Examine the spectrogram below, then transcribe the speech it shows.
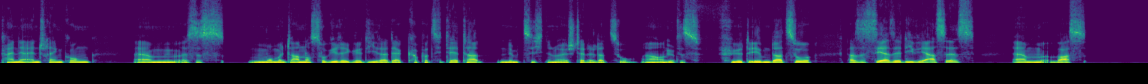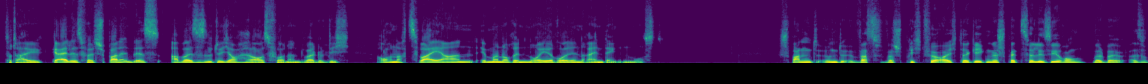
keine Einschränkung. Ähm, es ist momentan noch so geregelt, jeder, der Kapazität hat, nimmt sich eine neue Stelle dazu. Ja, und ja. das führt eben dazu, dass es sehr, sehr divers ist, ähm, was total geil ist, weil es spannend ist, aber es ist natürlich auch herausfordernd, weil du dich auch nach zwei Jahren immer noch in neue Rollen reindenken musst. Spannend. Und was, was spricht für euch dagegen eine Spezialisierung? Weil bei, also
